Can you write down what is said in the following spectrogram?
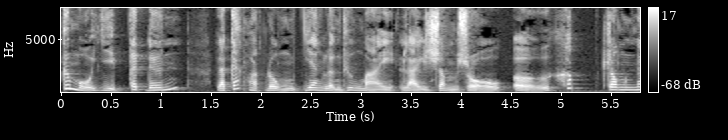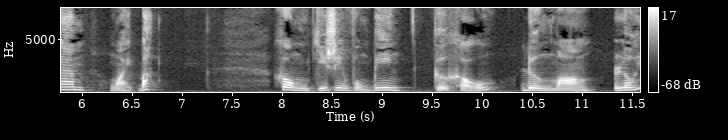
cứ mỗi dịp Tết đến là các hoạt động gian lận thương mại lại rầm rộ ở khắp trong Nam, ngoài Bắc. Không chỉ riêng vùng biên, cửa khẩu, đường mòn, lối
